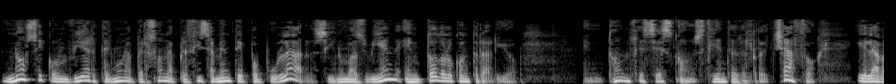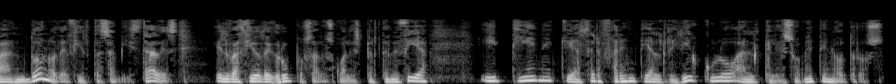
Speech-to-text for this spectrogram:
no se convierte en una persona precisamente popular, sino más bien en todo lo contrario. Entonces es consciente del rechazo, el abandono de ciertas amistades, el vacío de grupos a los cuales pertenecía, y tiene que hacer frente al ridículo al que le someten otros.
